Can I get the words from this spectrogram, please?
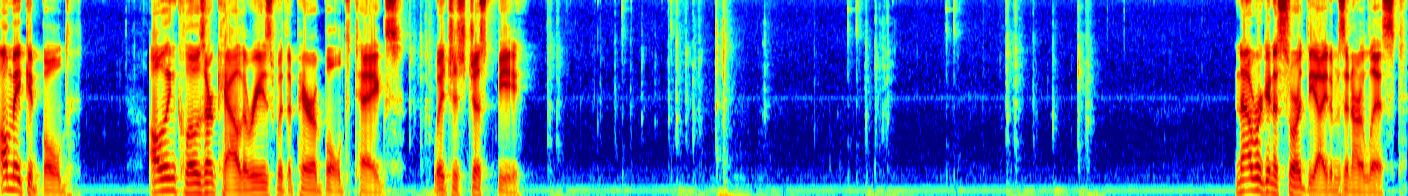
I'll make it bold. I'll enclose our calories with a pair of bold tags, which is just B. Now we're going to sort the items in our list.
